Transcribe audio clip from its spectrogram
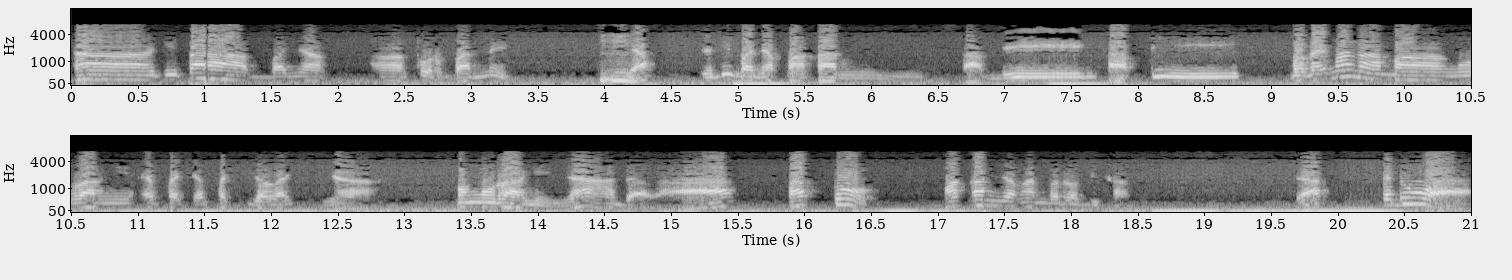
uh, kita banyak uh, kurban nih, mm. ya. Jadi banyak makan kambing, sapi. Bagaimana mengurangi efek-efek jeleknya? Menguranginya adalah satu, makan jangan berlebihan. Ya. Kedua,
